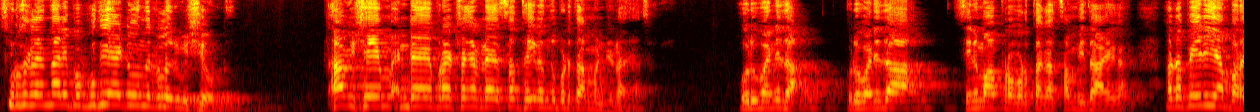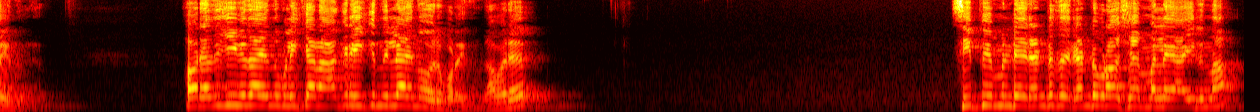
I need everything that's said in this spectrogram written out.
സുഹൃത്തുക്കളെ എന്നാൽ ഇപ്പോൾ പുതിയതായിട്ട് വന്നിട്ടുള്ളൊരു വിഷയമുണ്ട്. ആ വിഷയം എന്റെ പ്രേക്ഷകരുടെ ശ്രദ്ധയിൽ ഒന്ന് പെടുത്താൻ വേണ്ടിയിട്ടാണ് ഞാൻ ഒരു വനിത ഒരു വനിതാ സിനിമാ പ്രവർത്തക സംവിധായക അവരുടെ പേര് ഞാൻ പറയുന്നില്ല. അവർ അതിജീവിത എന്ന് വിളിക്കാൻ ആഗ്രഹിക്കുന്നില്ല എന്ന് അവർ പറയുന്നുണ്ട്. അവർ സി പി എമ്മിന്റെ രണ്ട് രണ്ട് പ്രാവശ്യം എം എൽ എ ആയിരുന്ന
